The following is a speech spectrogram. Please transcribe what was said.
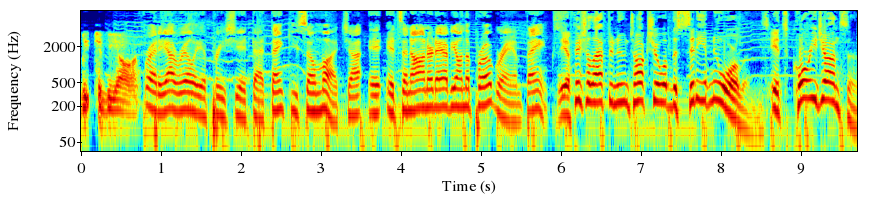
be to be on. Freddie, I really appreciate that. Thank you so much. I, it, it's an honor to have you on the program. Thanks. The official afternoon talk show of the city of New Orleans. It's Kaare Johnson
